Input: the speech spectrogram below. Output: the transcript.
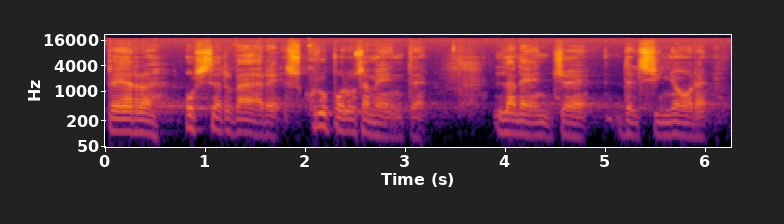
per osservare scrupolosamente la legge del Signore.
